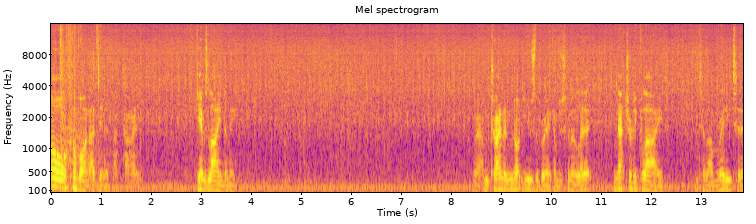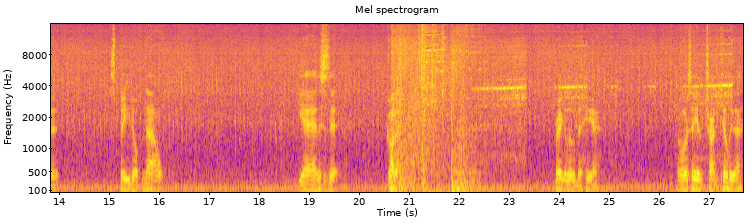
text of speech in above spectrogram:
Oh, come on, I did it that time. Game's lying to me. Right, I'm trying to not use the brake. I'm just going to let it naturally glide until I'm ready to speed up now. Yeah, this is it. Got it. Break a little bit here. Oh, see, he tried to kill me there.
